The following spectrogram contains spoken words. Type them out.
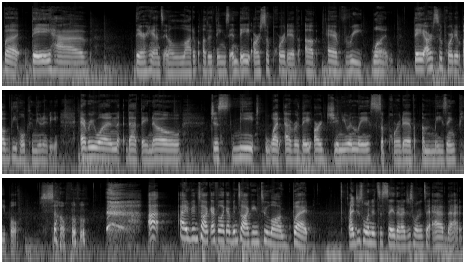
but they have their hands in a lot of other things and they are supportive of everyone. They are supportive of the whole community. Everyone that they know, just meet whatever. They are genuinely supportive, amazing people. So, I I've been talking. I feel like I've been talking too long, but I just wanted to say that. I just wanted to add that.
